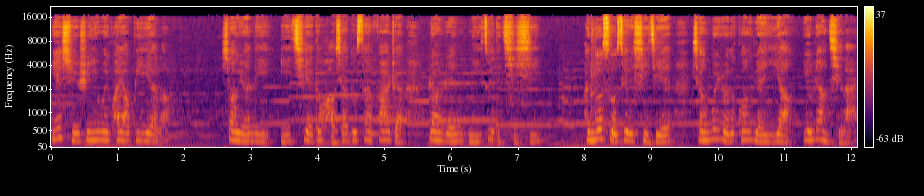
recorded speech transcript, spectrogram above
也许是因为快要毕业了，校园里一切都好像都散发着让人迷醉的气息，很多琐碎的细节像温柔的光源一样又亮起来。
